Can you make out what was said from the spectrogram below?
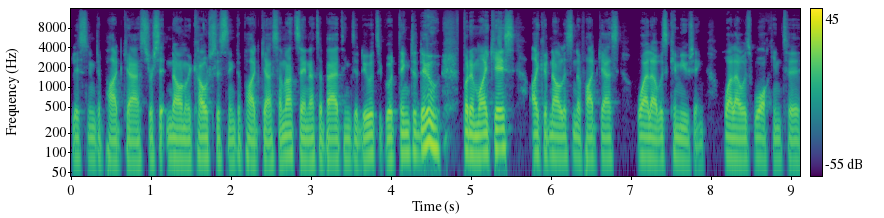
listening to podcasts or sitting down on the couch listening to podcasts. I'm not saying that's a bad thing to do. It's a good thing to do. But in my case, I could now listen to podcasts while I was commuting, while I was walking to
